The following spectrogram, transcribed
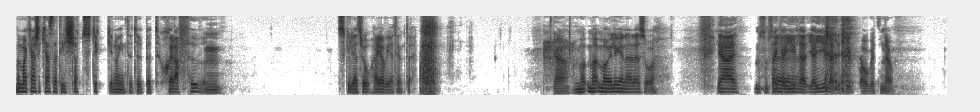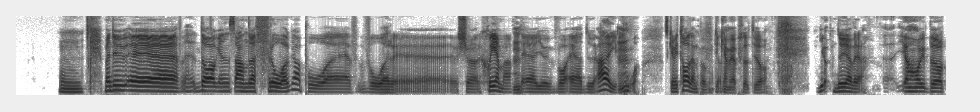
Men man kanske kastar till köttstycken och inte typ ett giraffhuvud, Mm. skulle jag tro. Ja, jag vet inte. Ja. M- möjligen är det så. ja, men som sagt jag Eh. gillade, jag gillade tilltaget ändå. Mm. Men du, eh, dagens andra fråga på eh, vår eh, körschema, Mm. det är ju vad är du arg Mm. på? Ska vi ta den Det punkten? kan vi absolut göra. Då gör vi det. Jag har ju börjat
